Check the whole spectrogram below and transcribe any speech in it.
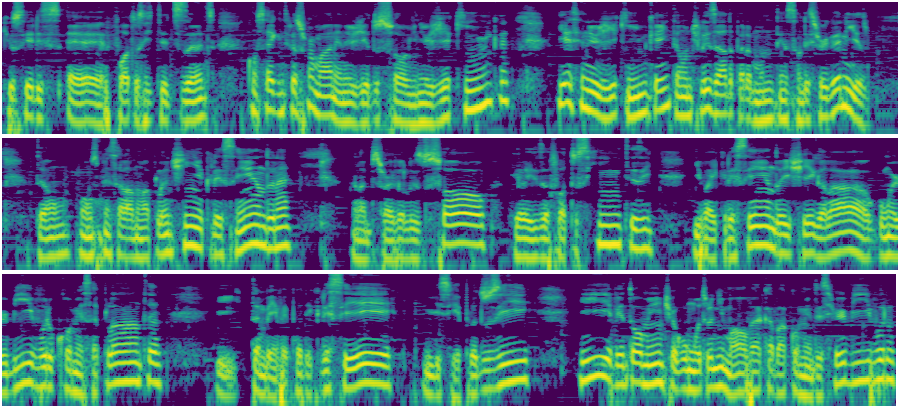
que os seres é, fotossintetizantes conseguem transformar a energia do Sol em energia química, e essa energia química é então utilizada para a manutenção desse organismo. Então, vamos pensar lá numa plantinha crescendo, né? Ela absorve a luz do sol, realiza fotossíntese e vai crescendo. Aí chega lá algum herbívoro, come essa planta e também vai poder crescer e se reproduzir. E eventualmente algum outro animal vai acabar comendo esse herbívoro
